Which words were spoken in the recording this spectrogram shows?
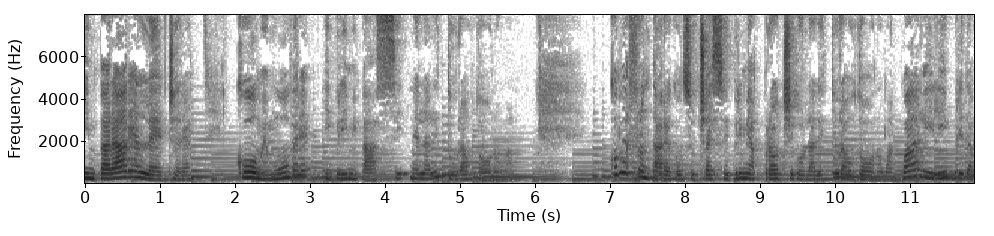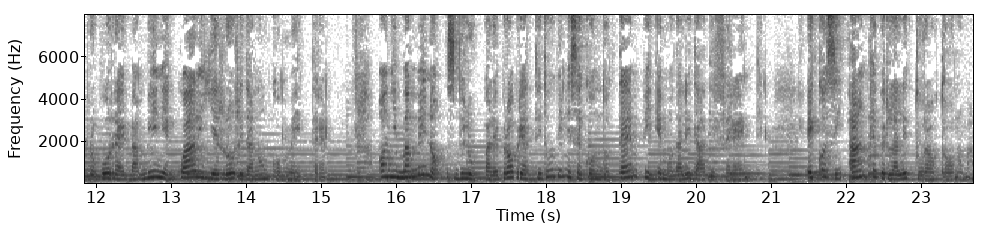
Imparare a leggere. Come muovere i primi passi nella lettura autonoma. Come affrontare con successo i primi approcci con la lettura autonoma? Quali i libri da proporre ai bambini e quali gli errori da non commettere? Ogni bambino sviluppa le proprie attitudini secondo tempi e modalità differenti. E così anche per la lettura autonoma.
